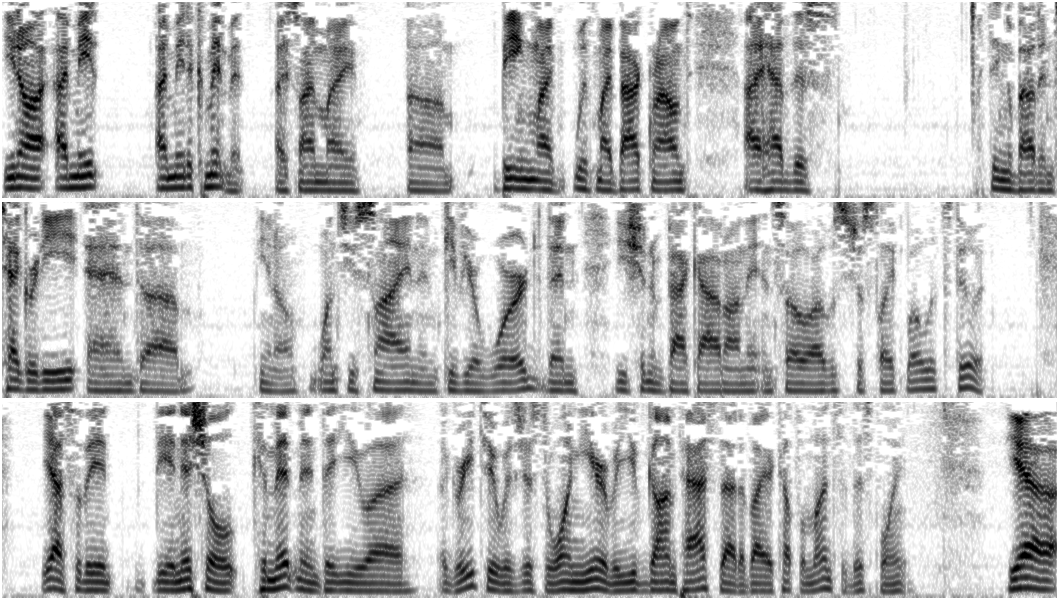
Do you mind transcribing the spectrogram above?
you know, I, I made I made a commitment. I signed my um, being my with my background, I have this thing about integrity and um, you know once you sign and give your word, then you shouldn't back out on it. And so I was just like, well, let's do it. Yeah. So the the initial commitment that you uh, agreed to was just one year, but you've gone past that by a couple months at this point. Yeah,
